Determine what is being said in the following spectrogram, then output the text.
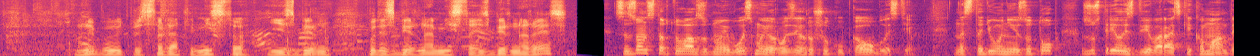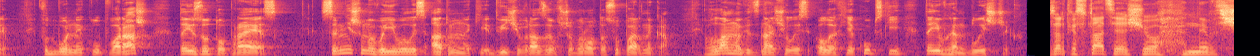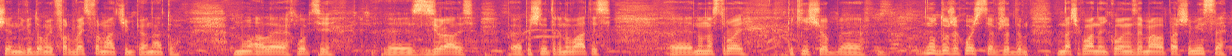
вони будуть представляти місто і збірну. Буде збірна міста і збірна РЕС. Сезон стартував з 1-8 розіграшу Кубка області. На стадіоні Ізотоп зустрілись дві вараські команди: футбольний клуб Вараж та Ізотоп РаЕС. Сильнішими виявились атомники, двічі вразивши ворота суперника. Голами відзначились Олег Якубський та Євген Блищик. Зараз така ситуація, що не ще невідомий весь формат чемпіонату. Ну але хлопці е, зібрались, е, почали тренуватись. Е, Ну, настрой такий, щоб е, ну, дуже хочеться вже. Наша команда ніколи не займала перше місце.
